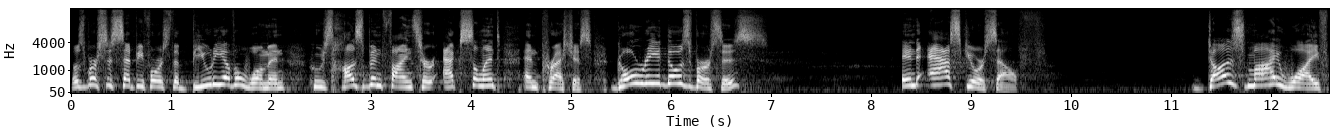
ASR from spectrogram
Those verses set before us the beauty of a woman whose husband finds her excellent and precious. Go read those verses and ask yourself Does my wife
